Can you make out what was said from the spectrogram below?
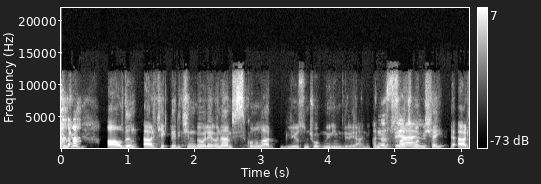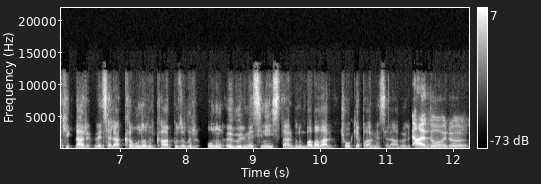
Çünkü aldığın erkekler için böyle önemsiz konular biliyorsun çok mühimdir yani. Hani Nasıl saçma yani? bir şey. Ya erkekler mesela kavun alır, karpuz alır. Onun övülmesini ister. Bunu babalar çok yapar mesela böyle. Aa, doğru.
